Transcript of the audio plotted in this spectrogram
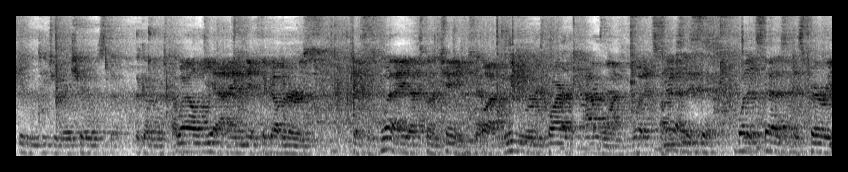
student-teacher ratios that the governor's talking about? Well, yeah, and if the governor's gets his way, that's gonna change, Yeah. but we were required to have one. What it says, what it says is very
